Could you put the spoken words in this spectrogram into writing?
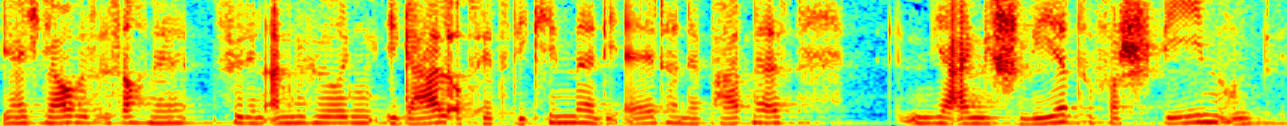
Ja, ich glaube, es ist auch eine für den Angehörigen, egal ob es jetzt die Kinder, die Eltern, der Partner ist, ja eigentlich schwer zu verstehen und äh,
